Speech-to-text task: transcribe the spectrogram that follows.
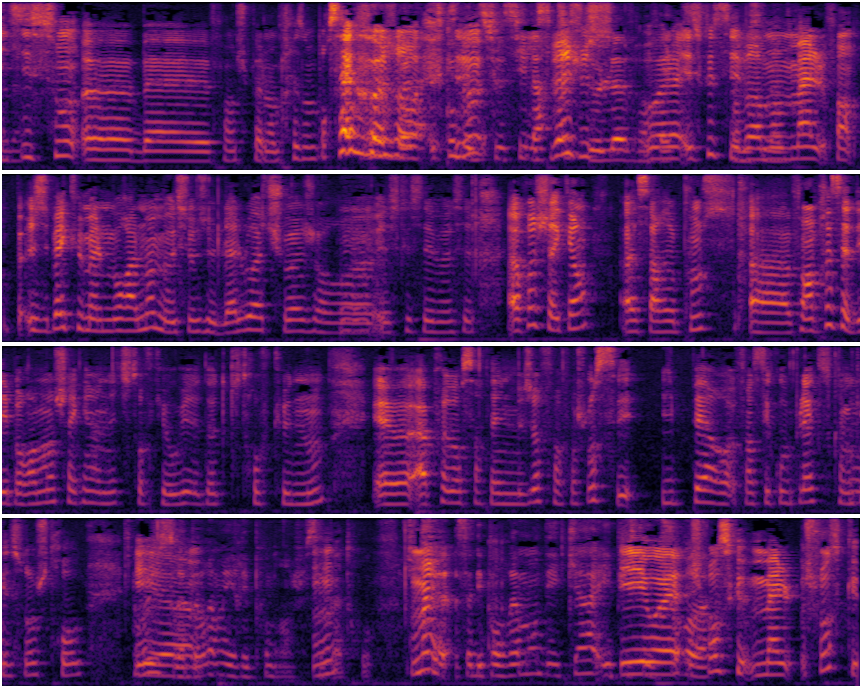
Voilà. qui sont euh, bah enfin je peux aller en prison pour ça quoi genre. Est-ce qu'on peut pas- dissocier pas l'artiste juste de l'œuvre voilà est-ce que c'est vraiment mal enfin je dis pas que mal moralement mais aussi aux yeux de la loi tu vois genre Mm. est-ce que c'est après chacun a sa réponse à- enfin après ça dépend vraiment chacun il y en a qui trouvent que oui et d'autres qui trouvent que non après dans certaines mesures enfin franchement c'est hyper enfin c'est complexe comme Mm. question je trouve et je saurais pas vraiment y répondre, hein, je sais hmm. pas trop. Je Ouais. ça, ça dépend vraiment des cas et puis et ouais toujours, je pense que mal je pense que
